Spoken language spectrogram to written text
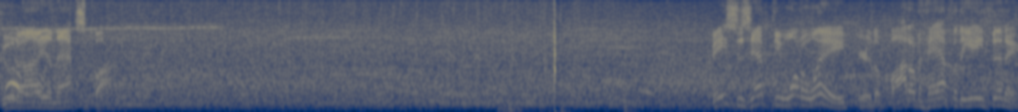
Good eye in that spot. Base is empty, one away. Here, the bottom half of the eighth inning.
